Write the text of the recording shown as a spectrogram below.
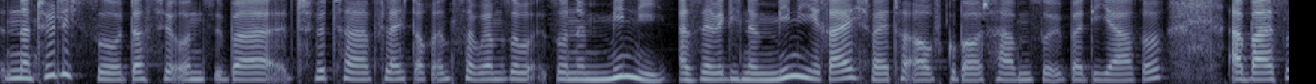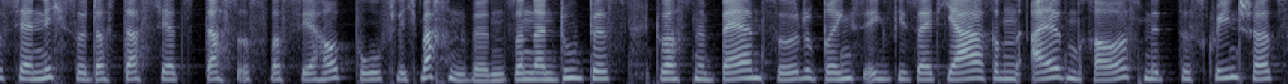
natürlich so, dass wir uns über Twitter, vielleicht auch Instagram, so, so eine Mini, also ja wirklich eine Mini-Reichweite aufgebaut haben, so über die Jahre. Aber es ist ja nicht so, dass das jetzt das ist, was wir hauptberuflich machen würden, sondern du bist, du hast eine Band so, du bringst irgendwie seit Jahren Alben raus mit The Screenshots.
